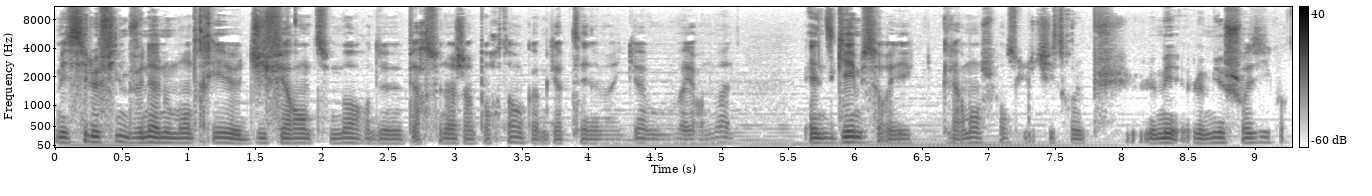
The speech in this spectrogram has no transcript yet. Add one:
Mais si le film venait à nous montrer euh, différentes morts de personnages importants comme Captain America ou Iron Man, Endgame serait clairement, je pense, le titre le, mieux choisi. Parce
